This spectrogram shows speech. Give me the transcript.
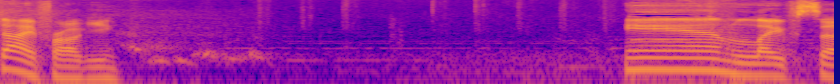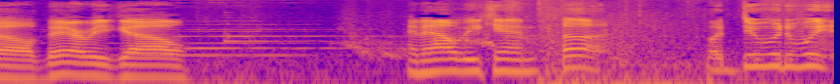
Die, Froggy. And life cell. There we go. And now we can... Uh, but dude, we,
